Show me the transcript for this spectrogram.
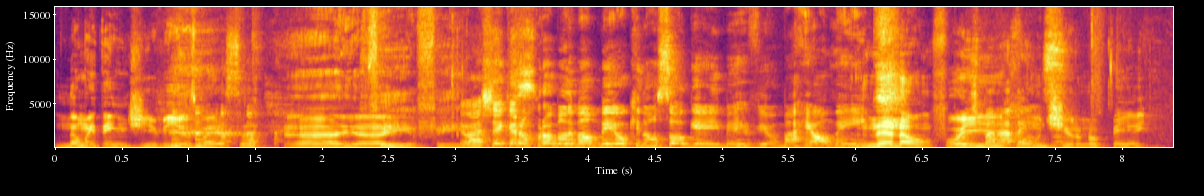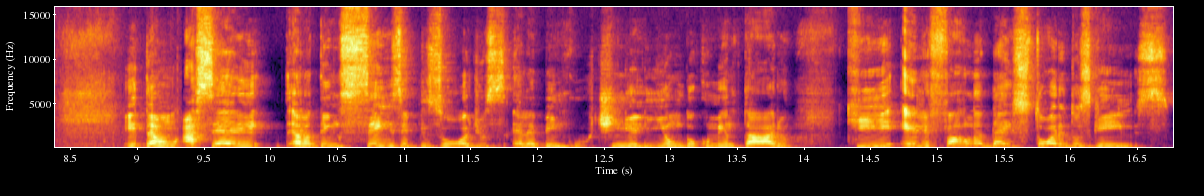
Não entendi mesmo essa. Ai, ai. Feio, feio. Eu achei que era um problema meu que não sou gamer, viu? Mas realmente. Não, não. Foi um tiro no pé aí. Então, a série ela tem seis episódios, ela é bem curtinha ali, é um documentário que ele fala da história dos games.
